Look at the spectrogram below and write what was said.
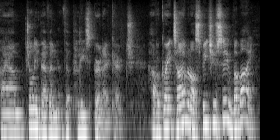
I am Jonny Bevan, the police burnout coach. Have a great time and I'll speak to you soon. Bye bye.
